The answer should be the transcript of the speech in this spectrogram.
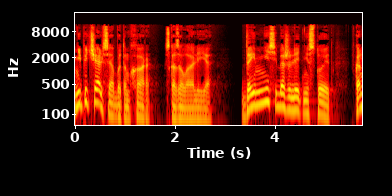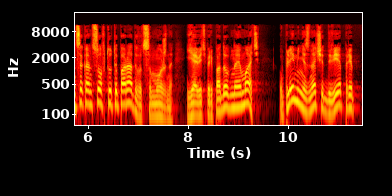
«Не печалься об этом, Хара», — сказала Алия. «Да и мне себя жалеть не стоит». В конце концов, тут и порадоваться можно. Я ведь преподобная мать. У племени, значит, две преп...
